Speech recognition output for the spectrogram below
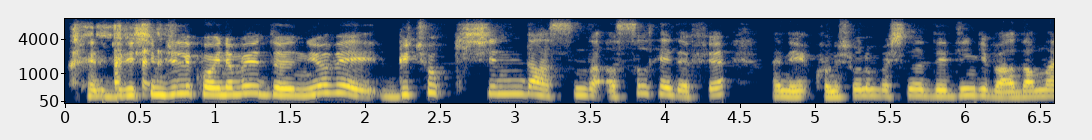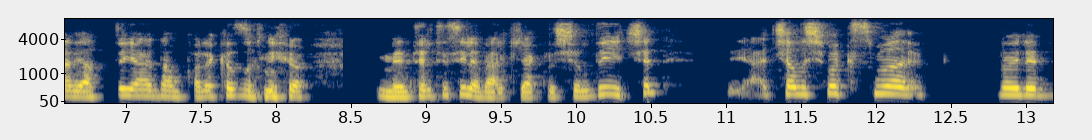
Hani girişimcilik oynamaya dönüyor ve birçok kişinin de aslında asıl hedefi hani konuşmanın başında dediğin gibi adamlar yattığı yerden para kazanıyor mentalitesiyle belki yaklaşıldığı için ya çalışma kısmı böyle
